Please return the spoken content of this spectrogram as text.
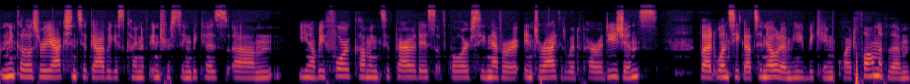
Nicolo's reaction to Gabby is kind of interesting because um, you know, before coming to Paradis, of course, he never interacted with Paradisians. But once he got to know them, he became quite fond of them.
